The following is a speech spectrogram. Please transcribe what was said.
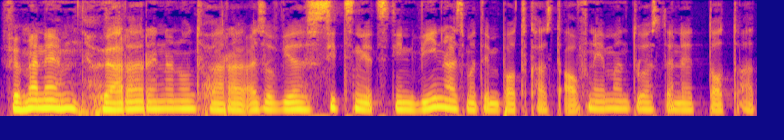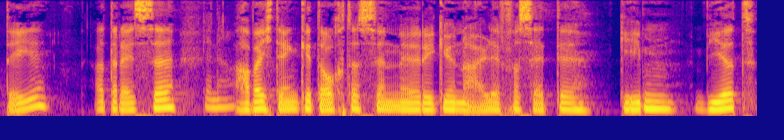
Für meine Hörerinnen und Hörer, also wir sitzen jetzt in Wien, als wir den Podcast aufnehmen. Du hast eine .at Adresse, genau. aber ich denke doch, dass es eine regionale Facette geben wird.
